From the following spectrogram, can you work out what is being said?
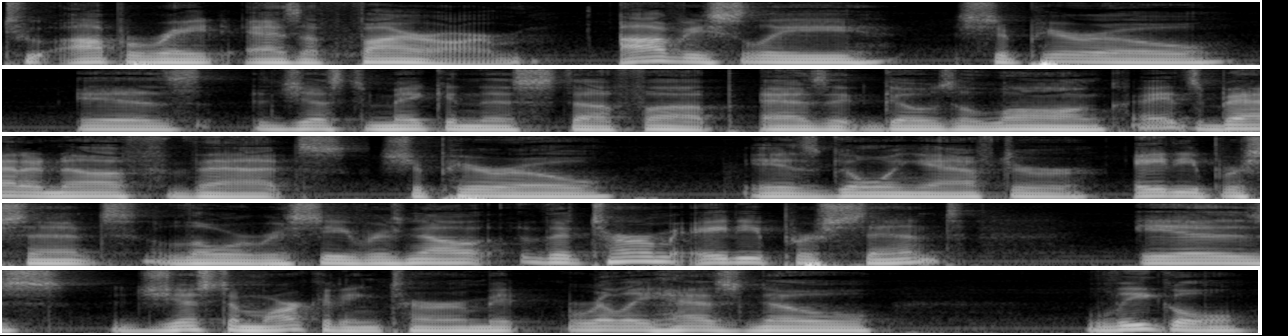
to operate as a firearm. Obviously, Shapiro is just making this stuff up as it goes along. It's bad enough that Shapiro is going after 80% lower receivers. Now, the term 80% is just a marketing term, it really has no legal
